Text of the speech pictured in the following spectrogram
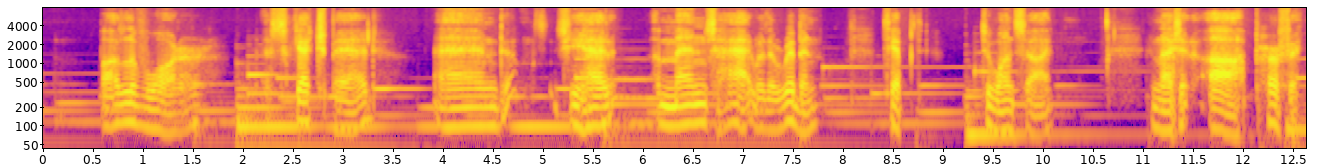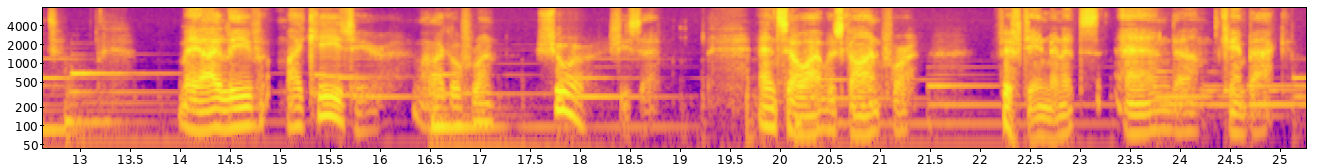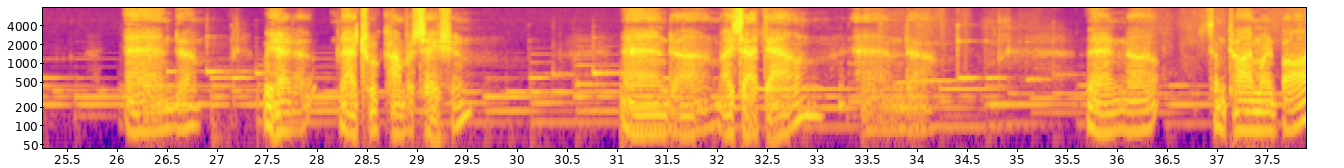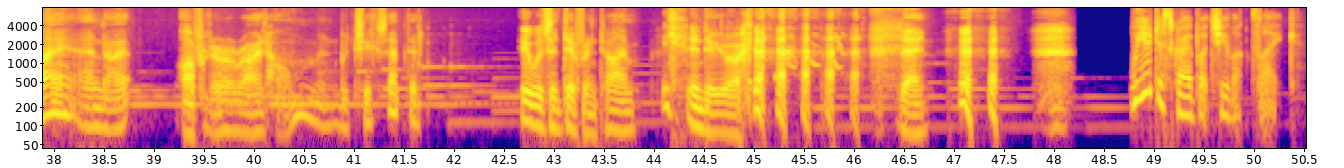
bottle of water, a sketch pad, and she had a men's hat with a ribbon tipped to one side. And I said, Ah, perfect. May I leave my keys here while I go for a run? Sure she said. And so I was gone for 15 minutes and um, came back. And um, we had a natural conversation. And uh, I sat down, and uh, then uh, some time went by, and I offered her a ride home, and which she accepted. It was a different time in New York then. Will you describe what she looked like?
